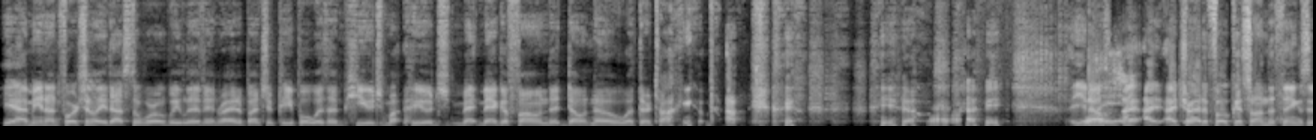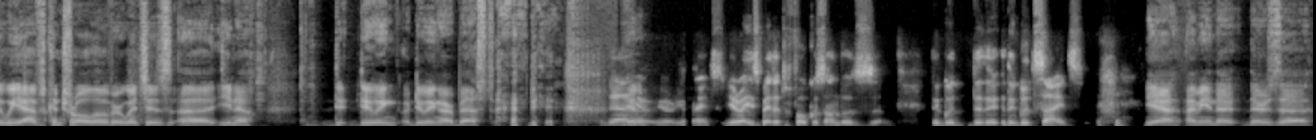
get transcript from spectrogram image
Yeah, I mean, unfortunately, that's the world we live in, right? A bunch of people with a huge, huge me- megaphone that don't know what they're talking about. you know, I mean, you know, Well, I, I, I try to focus on the things that we have control over, which is, uh, you know, d- doing doing our best. Yeah, You're, you're, you're right. You're right. It's better to focus on those the good the, the, the good sides. yeah, I mean, there, there's a,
